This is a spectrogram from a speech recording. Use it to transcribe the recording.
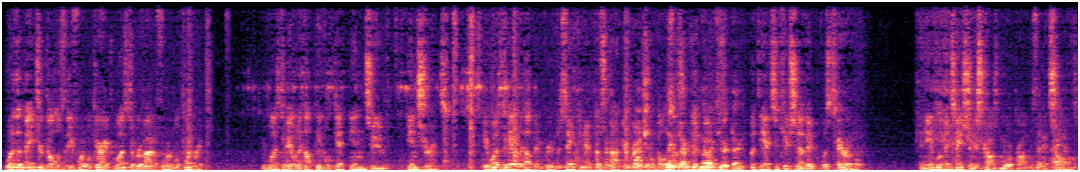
One of the major goals of the Affordable Care Act was to provide affordable coverage. It was to be able to help people get into insurance. It was to be able to help improve the safety net. Those are not irrational goals. Those are good No, it's your goals. But the execution of it was terrible. And the implementation has caused more problems than it solved.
